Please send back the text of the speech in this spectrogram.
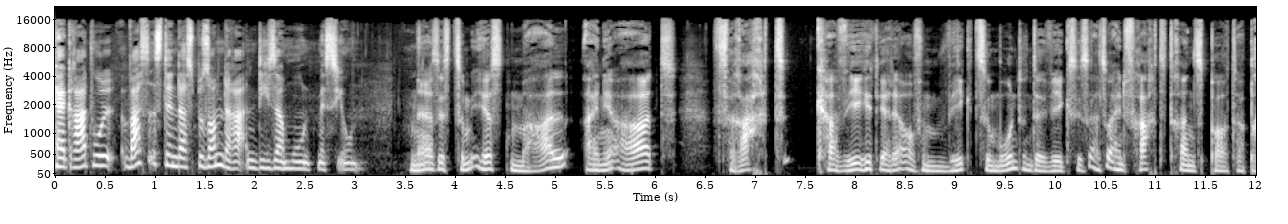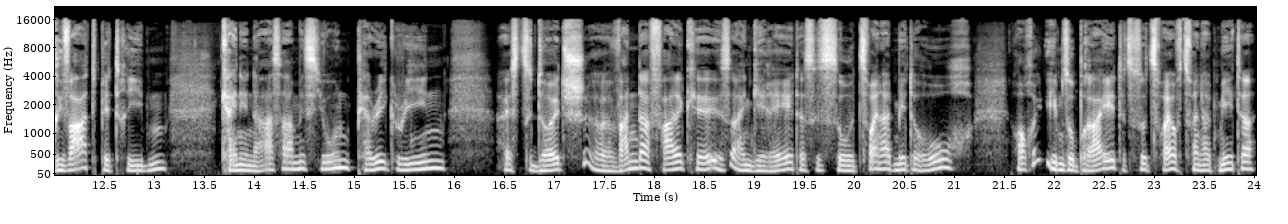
Herr Gradwohl, was ist denn das Besondere an dieser Mondmission? Na, es ist zum ersten Mal eine Art Fracht KW, der da auf dem Weg zum Mond unterwegs ist, also ein Frachttransporter, privat betrieben, keine NASA-Mission. Peregrine heißt zu Deutsch äh, Wanderfalke, ist ein Gerät, das ist so zweieinhalb Meter hoch, auch ebenso breit, also so zwei auf zweieinhalb Meter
